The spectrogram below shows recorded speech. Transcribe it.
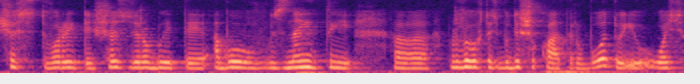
щось створити, щось зробити, або знайти. Е, можливо, хтось буде шукати роботу, і ось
